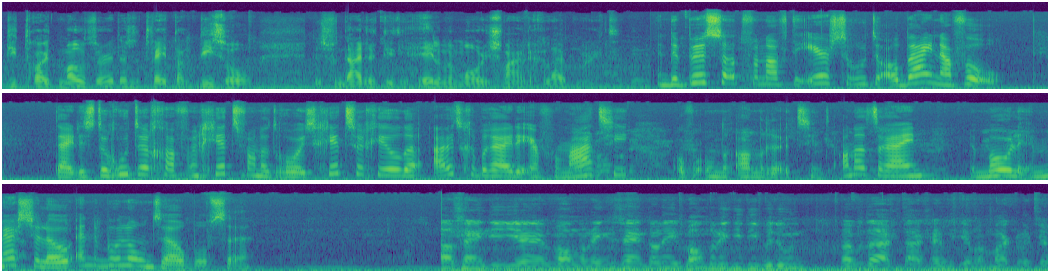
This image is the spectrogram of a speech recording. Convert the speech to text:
Detroit motor, dat is een tweetakt diesel. Dus vandaar dat hij die helemaal mooie zware geluid maakt. En de bus zat vanaf de eerste route al bijna vol. Tijdens de route gaf een gids van het Royce Gidsengilde uitgebreide informatie over onder andere het Sint-Anna-terrein, de molen in Merselo en de ballonzuilbossen. Zijn die uh, wandelingen zijn alleen wandelingen die we doen, maar vandaag de dag zijn we een wat makkelijker.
